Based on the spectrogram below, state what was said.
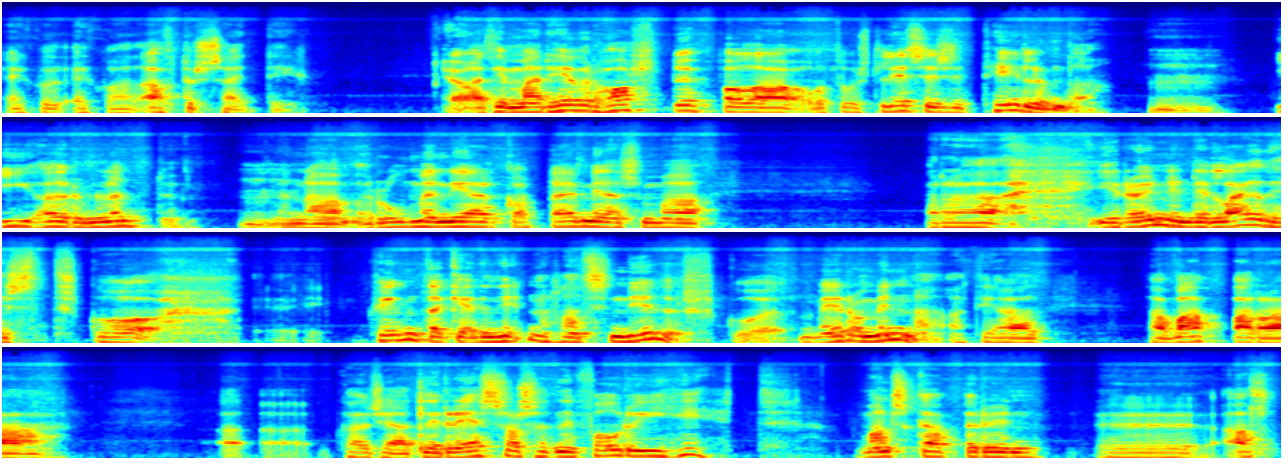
eitthvað, eitthvað aftursæti að því maður hefur hort upp á það og þú veist lesið sér til um það mm. í öðrum löndum mm. en að Rúmeni er gott dæmi það sem að bara í rauninni lagðist sko kvikmyndagerinn innanlands niður sko meira og minna að því að það var bara uh, uh, hvað segja, allir resursarnir fóru í hitt mannskapurinn uh, allt,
